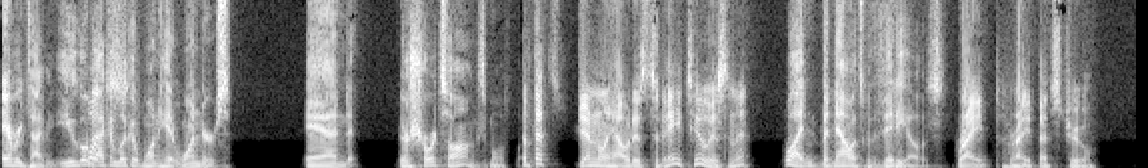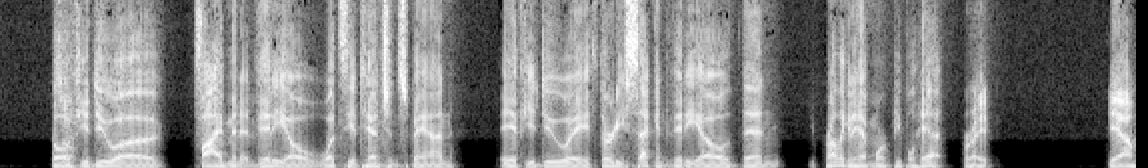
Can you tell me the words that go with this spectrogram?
every time you go back and look at one hit wonders, and they're short songs mostly. but that's generally how it is today too isn't it Well, but now it's with videos. right right that's true So, So- if you do a five minute video, what's the attention span? If you do a 30 second video, then you're probably going to have more people hit. Right. Yeah.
